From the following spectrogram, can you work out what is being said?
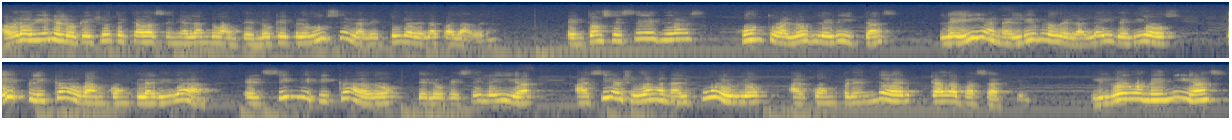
Ahora viene lo que yo te estaba señalando antes, lo que produce la lectura de la palabra. Entonces Esdras, junto a los levitas, leían el libro de la ley de Dios, explicaban con claridad el significado de lo que se leía, así ayudaban al pueblo a comprender cada pasaje. Y luego Nehemías,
